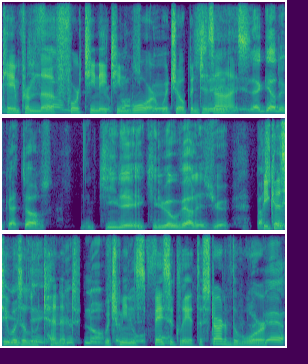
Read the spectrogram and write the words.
came from the 1418 war, which opened his eyes. Because he was a lieutenant, which means basically at the start of the war,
